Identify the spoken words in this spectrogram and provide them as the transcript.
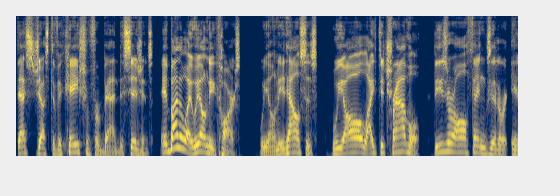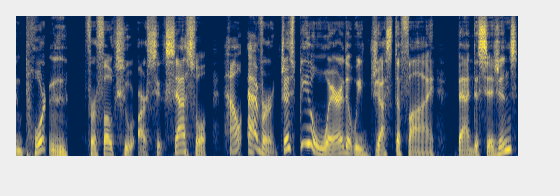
That's justification for bad decisions. And by the way, we all need cars. We all need houses. We all like to travel. These are all things that are important for folks who are successful. However, just be aware that we justify bad decisions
